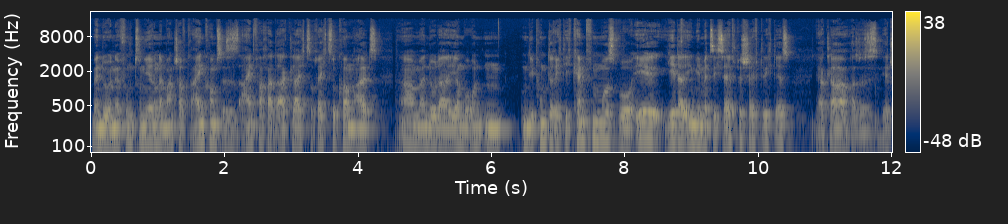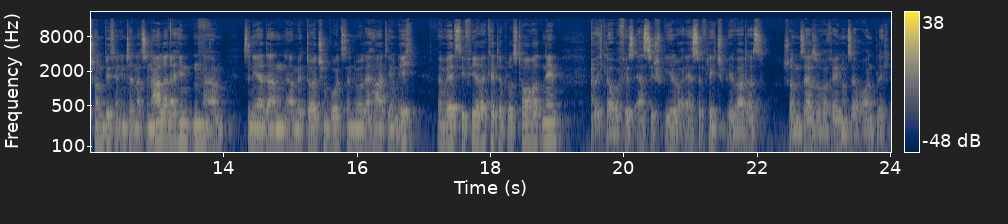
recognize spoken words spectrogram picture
wenn du in eine funktionierende Mannschaft reinkommst, ist es einfacher, da gleich zurechtzukommen, als ähm, wenn du da irgendwo unten um die Punkte richtig kämpfen musst, wo eh jeder irgendwie mit sich selbst beschäftigt ist. Ja klar, also es ist jetzt schon ein bisschen internationaler da hinten. sind ja dann äh, mit deutschen Wurzeln nur der Harti und ich, wenn wir jetzt die Viererkette plus Torwart nehmen. Aber ich glaube, fürs erste Spiel oder erste Pflichtspiel war das schon sehr souverän und sehr ordentlich.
